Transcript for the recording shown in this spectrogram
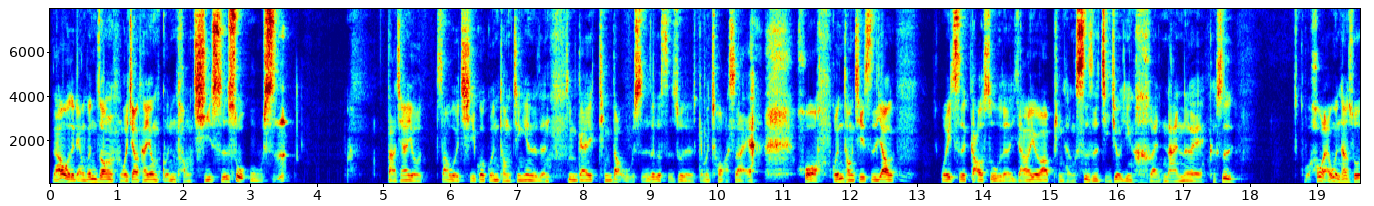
然后我的两分钟我叫他用滚筒骑时速五十。大家有稍微骑过滚筒经验的人，应该听到五十这个时速的，赶快剉赛啊！嚯，滚筒其实要。维持高速的，然后又要平衡四十几就已经很难了诶。可是我后来问他说：“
